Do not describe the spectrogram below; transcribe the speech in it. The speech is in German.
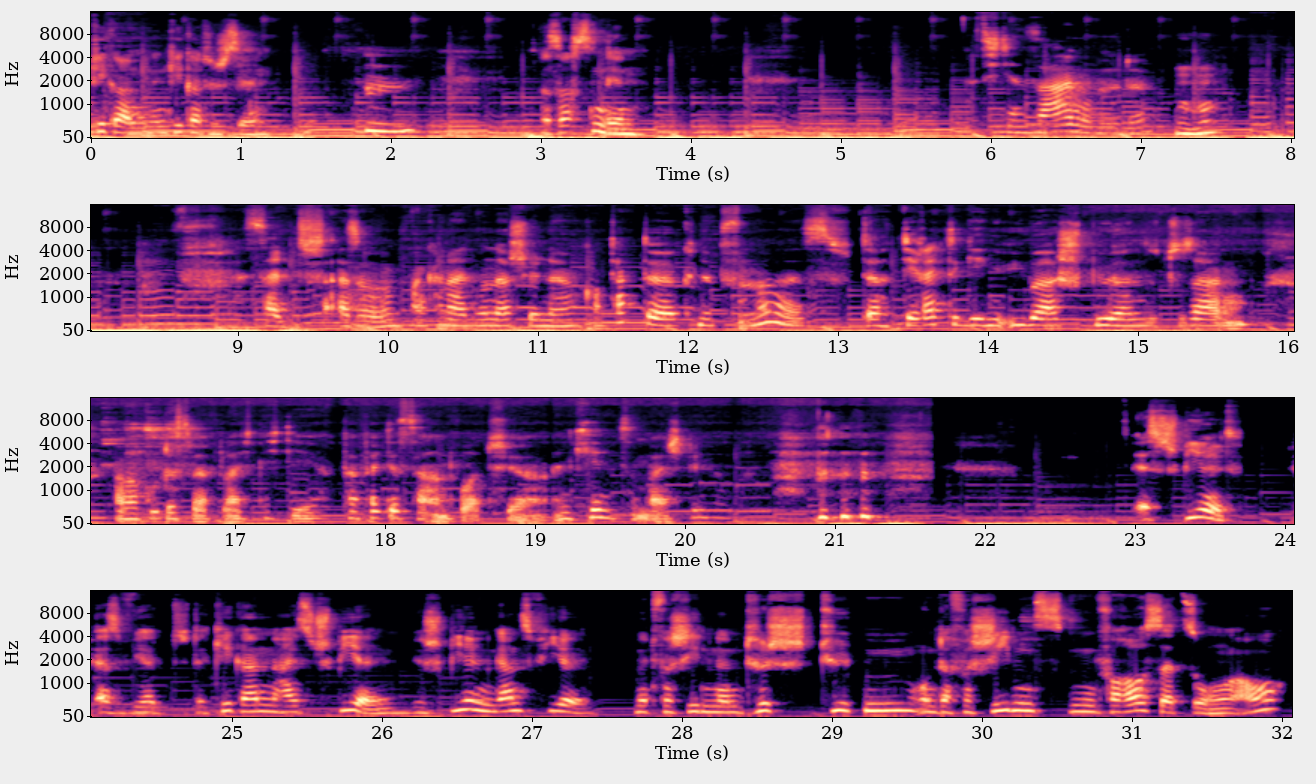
Kickern, den Kickertisch sehen. Mhm. Was sagst du denn denen? Was ich denn sagen würde? Mhm. ist halt, also man kann halt wunderschöne Kontakte knüpfen, ne? das direkte Gegenüber spüren sozusagen. Aber gut, das wäre vielleicht nicht die perfekteste Antwort für ein Kind zum Beispiel es spielt. Also wir, der Kickern heißt spielen. Wir spielen ganz viel mit verschiedenen Tischtypen unter verschiedensten Voraussetzungen auch.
